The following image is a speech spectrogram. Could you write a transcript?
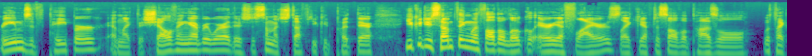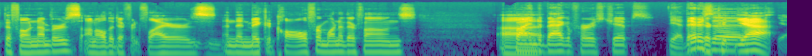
reams of paper and like the shelving everywhere. There's just so much stuff you could put there. You could do something with all the local area flyers. Like you have to solve a puzzle with like the phone numbers on all the different flyers, and then make a call from one of their phones. Uh, Find a bag of Herr's chips. Yeah, there's there a could, yeah, yeah.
